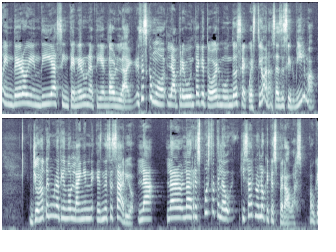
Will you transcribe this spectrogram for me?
vender hoy en día sin tener una tienda online? Esa es como la pregunta que todo el mundo se cuestiona. Es decir, Vilma, yo no tengo una tienda online, ¿es necesario? La, la, respuesta te la, quizás no es lo que te esperabas, ¿ok?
